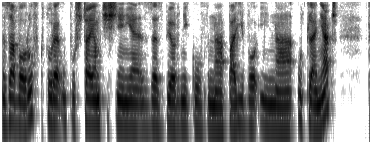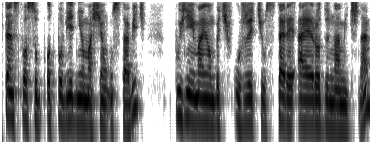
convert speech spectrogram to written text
zaworów, które upuszczają ciśnienie ze zbiorników na paliwo i na utleniacz. W ten sposób odpowiednio ma się ustawić. Później mają być w użyciu stery aerodynamiczne.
